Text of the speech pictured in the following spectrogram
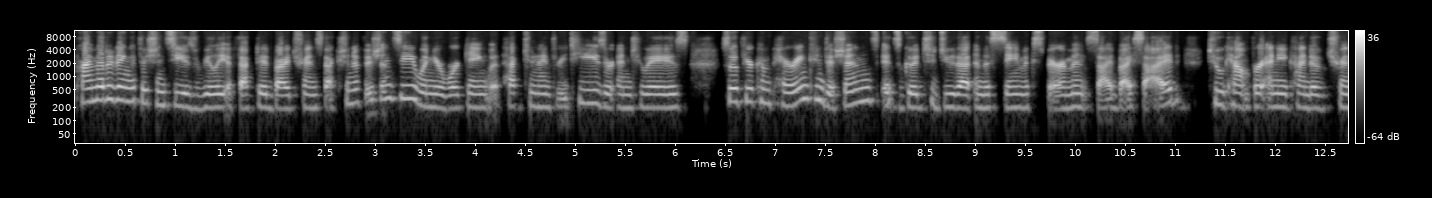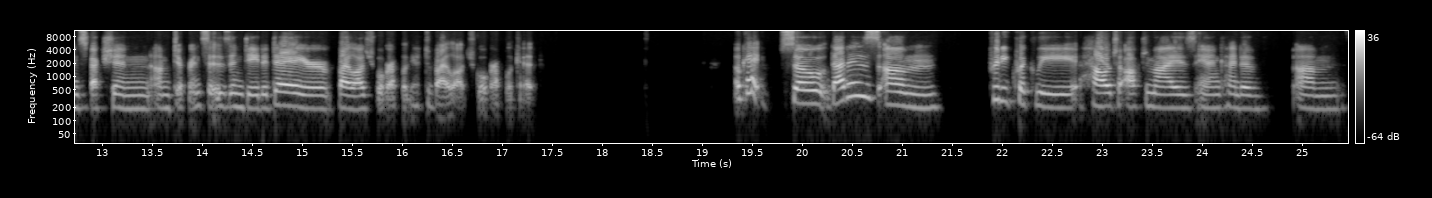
prime editing efficiency is really affected by transfection efficiency when you're working with HEC293Ts or N2As. So if you're comparing conditions, it's good to do that in the same experiment side by side to account for any kind of transfection um, differences in day-to-day or biological replicate to biological replicate. Okay, so that is um, pretty quickly how to optimize and kind of um,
